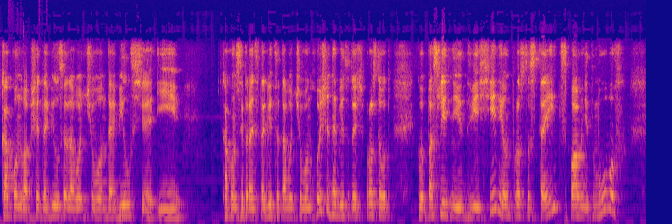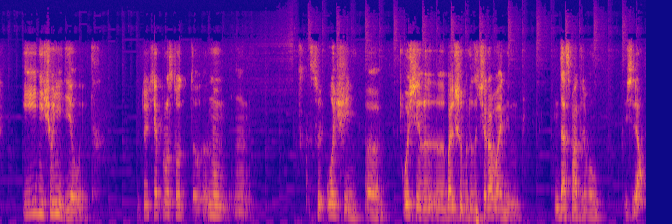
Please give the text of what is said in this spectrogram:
как он вообще добился того, чего он добился, и как он собирается добиться того, чего он хочет добиться. То есть просто вот как бы, последние две серии он просто стоит, спавнит мобов и ничего не делает. То есть я просто вот, ну, с очень, э, очень большим разочарованием досматривал сериал.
